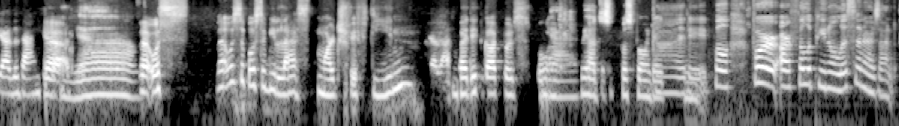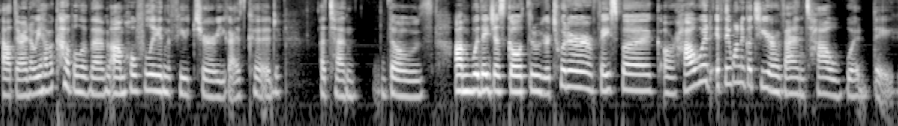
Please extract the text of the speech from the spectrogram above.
Yeah, the dance. Yeah. yeah That was that was supposed to be last March 15, but it got postponed. yeah we had to postpone it Got it. Well, for our Filipino listeners on, out there, I know we have a couple of them. Um, hopefully in the future you guys could attend those. Um, would they just go through your Twitter or Facebook, or how would if they want to go to your event? How would they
